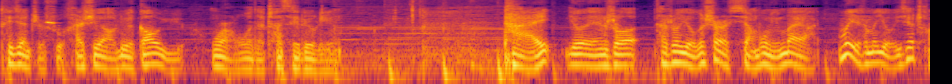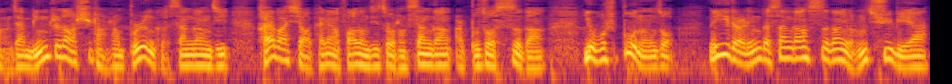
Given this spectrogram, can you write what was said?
推荐指数还是要略高于沃尔沃的叉 C 六零。凯留言说：“他说有个事儿想不明白啊，为什么有一些厂家明知道市场上不认可三缸机，还把小排量发动机做成三缸而不做四缸？又不是不能做。那一点零的三缸、四缸有什么区别啊？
